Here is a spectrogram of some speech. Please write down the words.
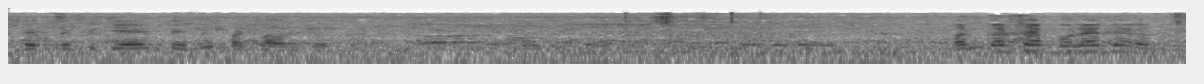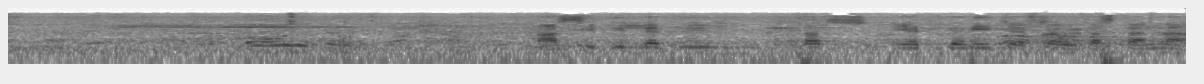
क्षेत्र किती आहे ते मी पटलावर ठेवतो. बनकर साहेब बोलायचं का? नाशिक जिल्ह्यातील या ठिकाणी चर्चा होत असताना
